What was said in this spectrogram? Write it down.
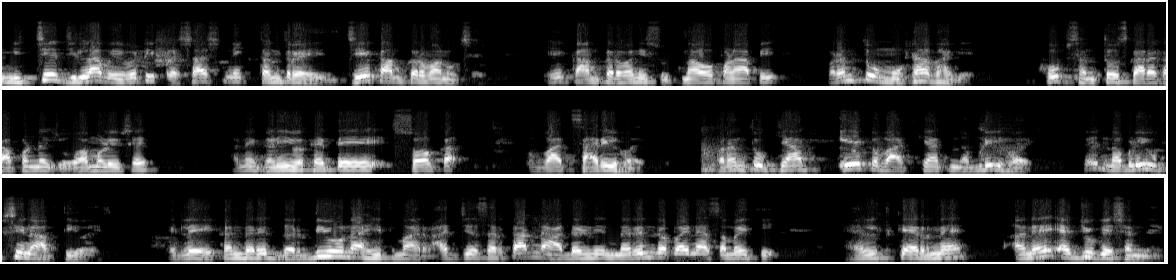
નીચે જિલ્લા વહીવટી પ્રશાસનિક તંત્રએ જે કામ કરવાનું છે, એ કામ કરવાની સૂચનાઓ પણ આપી. પરંતુ મોટા ભાગે ખૂબ સંતોષકારક આપણને જોવા મળ્યું છે અને ઘણી વખતે સો વાત સારી હોય, પરંતુ ક્યાંક એક વાત ક્યાંક નબળી હોય તો એ નબળી ઉપસીને આવતી હોય છે. એટલે એકંદરે દર્દીઓના હિતમાં રાજ્ય સરકારને આદરણીય નરેન્દ્રભાઈના સમયથી હેલ્થ કેરને અને એજ્યુકેશનને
